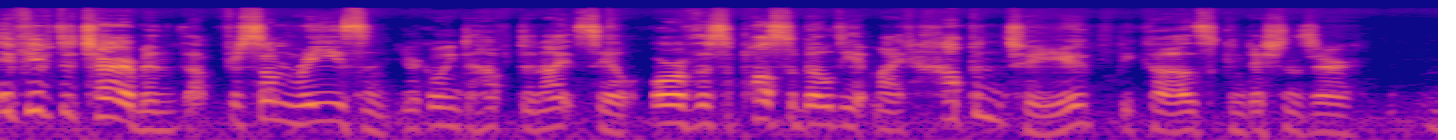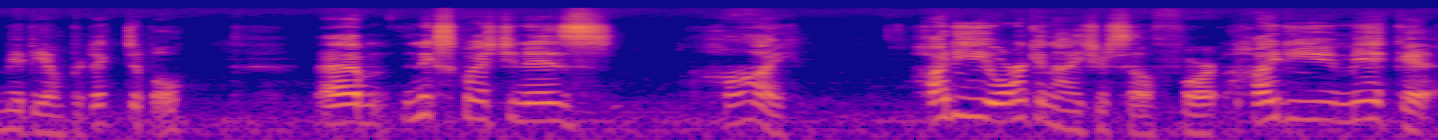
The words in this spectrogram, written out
if you've determined that for some reason you're going to have to night sail, or if there's a possibility it might happen to you because conditions are maybe unpredictable, um, the next question is how? How do you organise yourself for it? How do you make it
